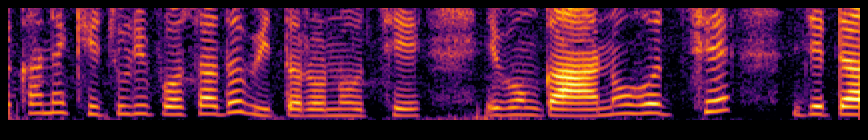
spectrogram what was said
এখানে খিচুড়ি প্রসাদও বিতরণ হচ্ছে এবং গানও হচ্ছে, যেটা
